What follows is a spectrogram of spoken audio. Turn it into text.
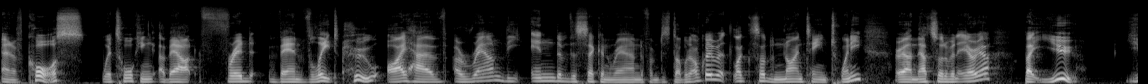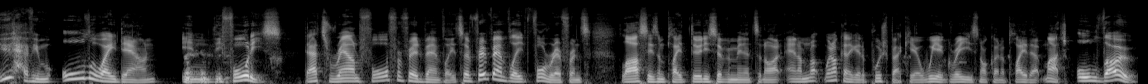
And of course, we're talking about Fred Van VanVleet, who I have around the end of the second round, if I'm just double, I've got him at like sort of 19, 20, around that sort of an area. But you, you have him all the way down in the 40s. That's round four for Fred Van VanVleet. So Fred Van VanVleet, for reference, last season played 37 minutes a night, and I'm not. We're not going to get a pushback here. We agree he's not going to play that much. Although,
